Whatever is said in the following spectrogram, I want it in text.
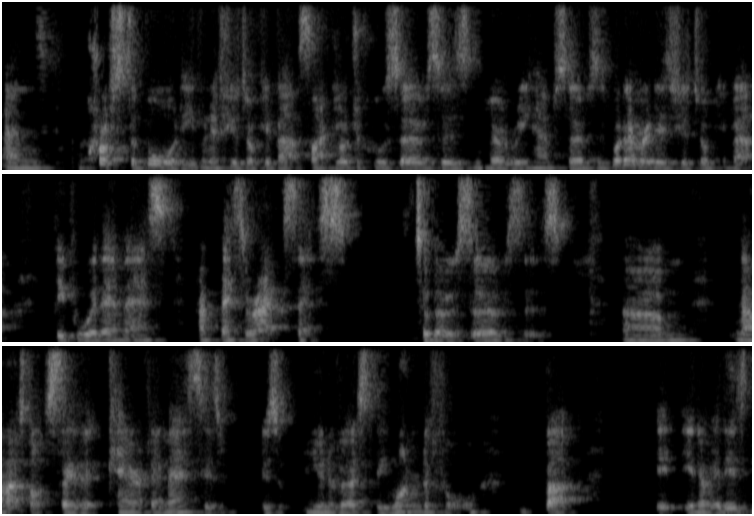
And across the board, even if you're talking about psychological services, neuro rehab services, whatever it is you're talking about, people with MS have better access to those services. Um, now, that's not to say that care of MS is, is universally wonderful, but it, you know, it is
